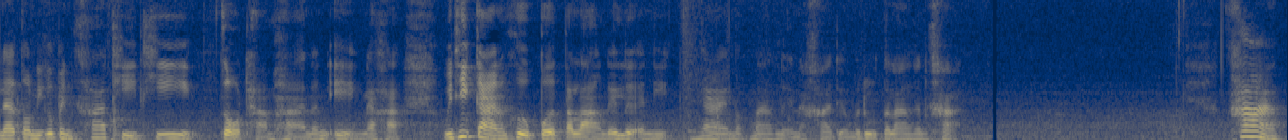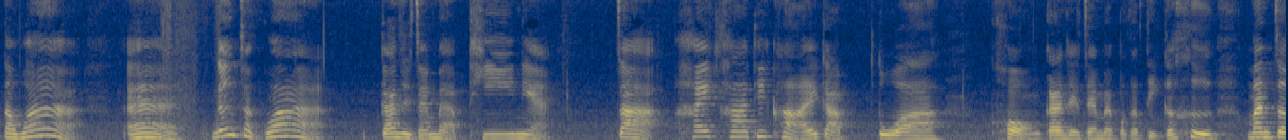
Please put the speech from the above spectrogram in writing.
และตรงนี้ก็เป็นค่า t ที่โจทย์ถามหานั่นเองนะคะ วิธีการคือเปิดตารางได้เลยอันนี้ง่ายมากๆเลยนะคะ เดี๋ยวมาดูตารางกันค่ะ ค่ะ แต่ว่าอ่าเนื่องจากว่าการจัดแจงแบบ T เนี่ยจะให้ค่าที่คล้ายกับ ตัวของการแจัดแจงแบบปกติก็คือ มันจะ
